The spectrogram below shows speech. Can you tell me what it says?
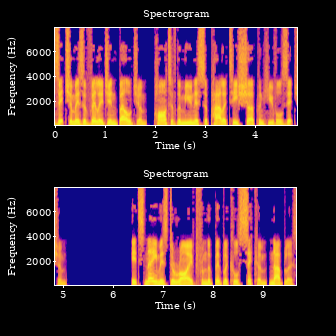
Zichem is a village in Belgium, part of the municipality Scherpenheuvel-Zichem. Its name is derived from the biblical Sichem Nablus.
